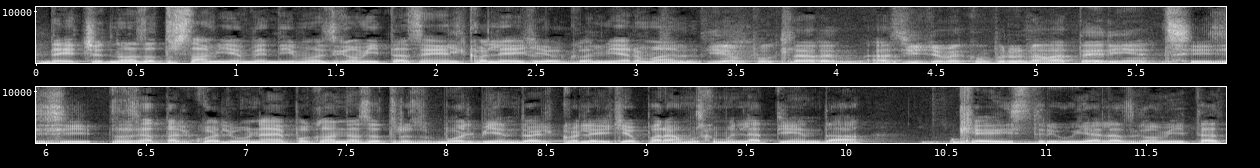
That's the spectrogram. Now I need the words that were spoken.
de hecho, nosotros también vendimos gomitas en el colegio con mi hermano. Mucho tiempo, claro. Así yo me compré una batería. Sí, sí, sí. O sea, tal cual una época nosotros volviendo del colegio paramos como en la tienda que distribuía las gomitas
